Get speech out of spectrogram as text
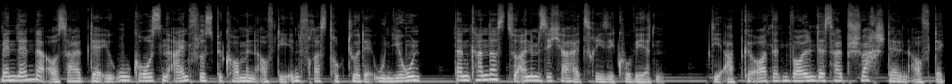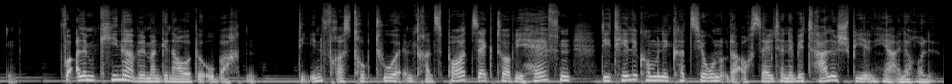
Wenn Länder außerhalb der EU großen Einfluss bekommen auf die Infrastruktur der Union, dann kann das zu einem Sicherheitsrisiko werden. Die Abgeordneten wollen deshalb Schwachstellen aufdecken. Vor allem China will man genauer beobachten. Die Infrastruktur im Transportsektor wie Häfen, die Telekommunikation oder auch seltene Metalle spielen hier eine Rolle.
